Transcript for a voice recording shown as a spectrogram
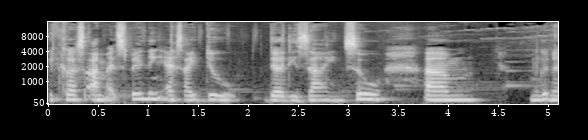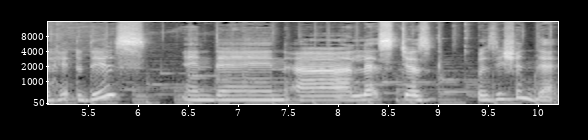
because I'm explaining as I do the design. So um, I'm gonna head to this and then uh, let's just position that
